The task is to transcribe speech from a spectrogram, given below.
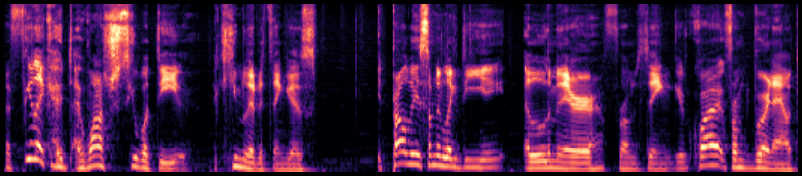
I feel like I, I want to see what the accumulator thing is. It probably is something like the eliminator from the thing, it require, from the burnout.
